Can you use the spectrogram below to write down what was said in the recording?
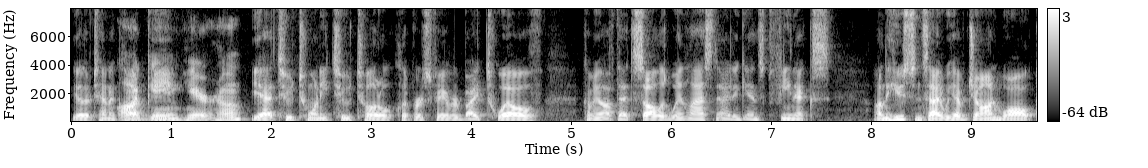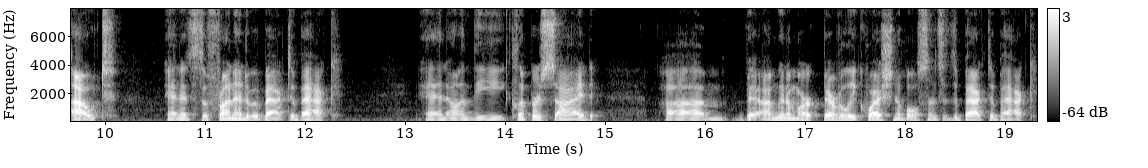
The other 10 o'clock Odd game, game here, huh? Yeah, 222 total. Clippers favored by 12, coming off that solid win last night against Phoenix. On the Houston side, we have John Wall out, and it's the front end of a back to back. And on the Clippers side, um, I'm going to mark Beverley questionable since it's a back to back.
